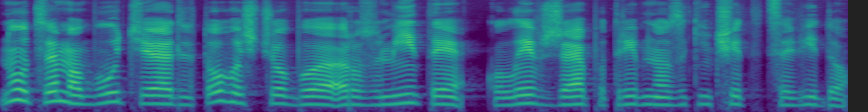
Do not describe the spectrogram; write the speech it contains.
Ну, це, мабуть, е, для того, щоб е, розуміти, коли вже потрібно закінчити це відео.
